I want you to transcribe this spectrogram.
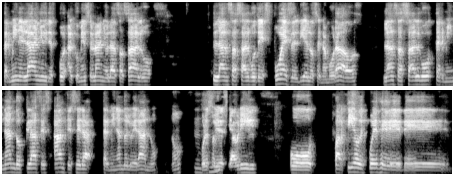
termina el año y después, al comienzo del año lanzas algo, lanzas algo después del Día de los Enamorados lanzas algo terminando clases, antes era terminando el verano, ¿no? Por eso yo decía abril, o partido después de,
